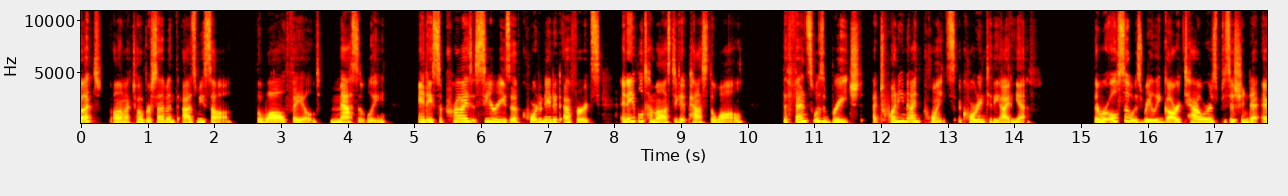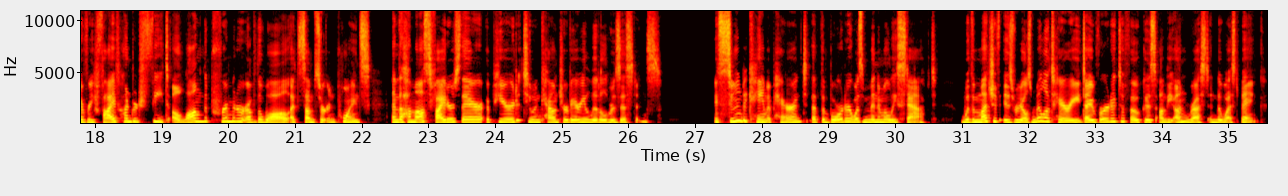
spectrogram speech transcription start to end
But on October 7th, as we saw, the wall failed massively, and a surprise series of coordinated efforts enabled Hamas to get past the wall. The fence was breached at 29 points, according to the IDF. There were also Israeli guard towers positioned at every 500 feet along the perimeter of the wall at some certain points, and the Hamas fighters there appeared to encounter very little resistance it soon became apparent that the border was minimally staffed, with much of Israel's military diverted to focus on the unrest in the West Bank.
